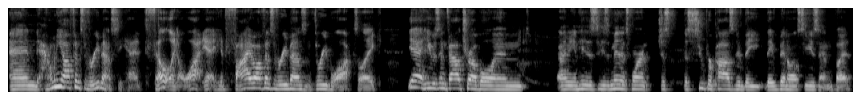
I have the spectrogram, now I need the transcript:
and how many offensive rebounds he had? felt like a lot. Yeah, he had five offensive rebounds and three blocks. Like, yeah, he was in foul trouble, and I mean his his minutes weren't just the super positive they they've been all season, but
